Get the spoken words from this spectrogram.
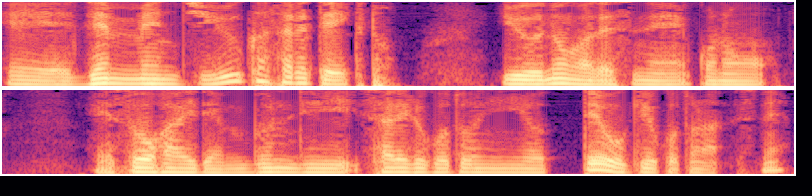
えー全面自由化されていくというのがですね、この、えー送配電分離されることによって起きることなんですね。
